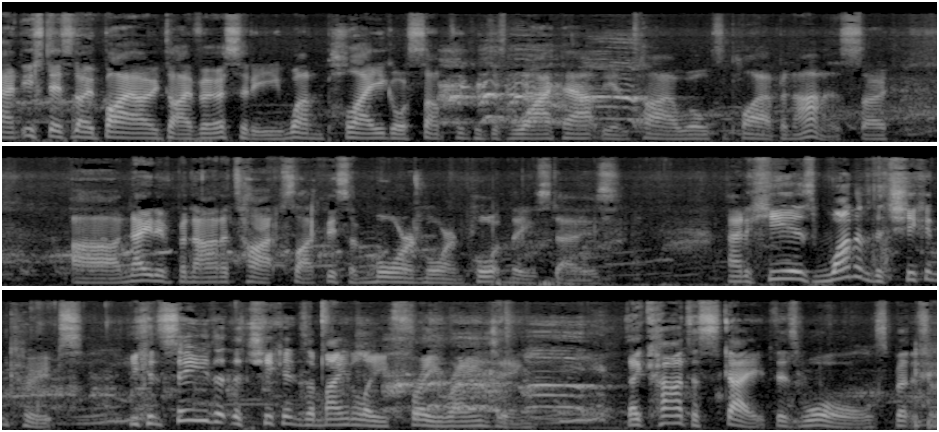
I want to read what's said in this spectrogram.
And if there's no biodiversity, one plague or something could just wipe out the entire world supply of bananas. So, uh, native banana types like this are more and more important these days. And here's one of the chicken coops. You can see that the chickens are mainly free ranging. They can't escape, there's walls, but it's a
